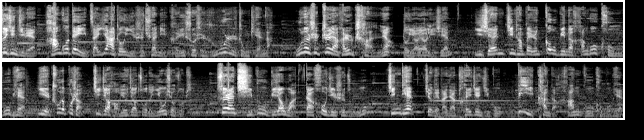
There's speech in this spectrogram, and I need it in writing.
最近几年，韩国电影在亚洲影视圈里可以说是如日中天呐，无论是质量还是产量都遥遥领先。以前经常被人诟病的韩国恐怖片，也出了不少既叫好又叫座的优秀作品。虽然起步比较晚，但后劲十足。今天就给大家推荐几部必看的韩国恐怖片。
